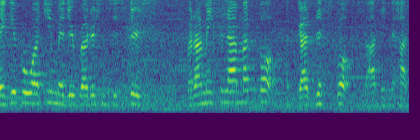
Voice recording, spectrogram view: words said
Thank you for watching, my dear brothers and sisters. Maraming salamat po at God bless po sa ating lahat.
